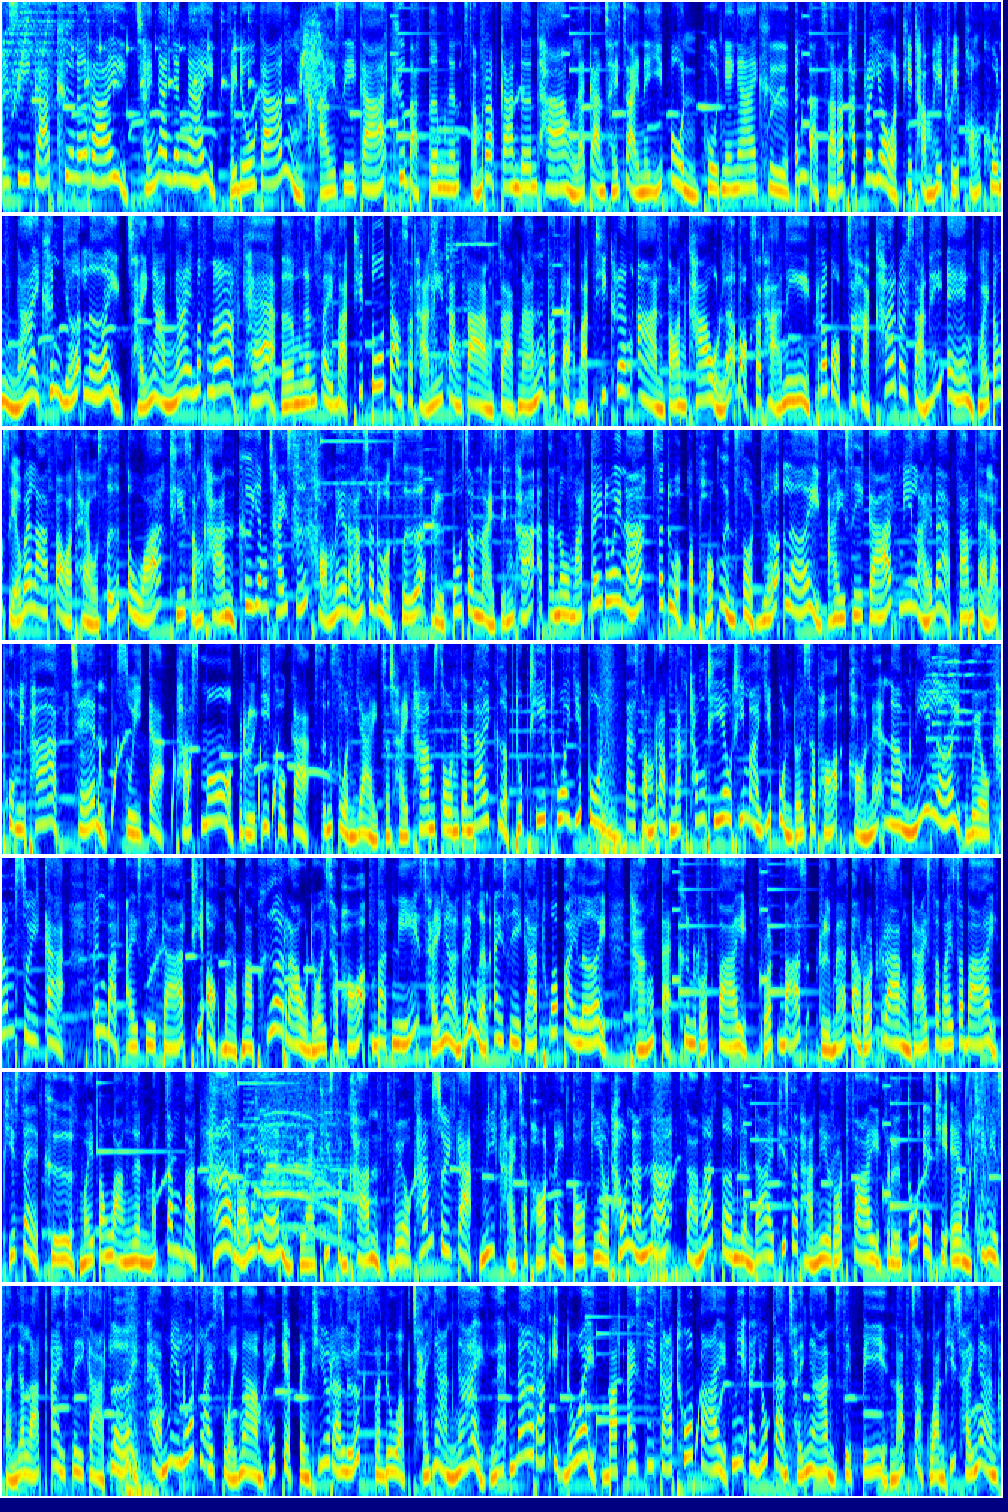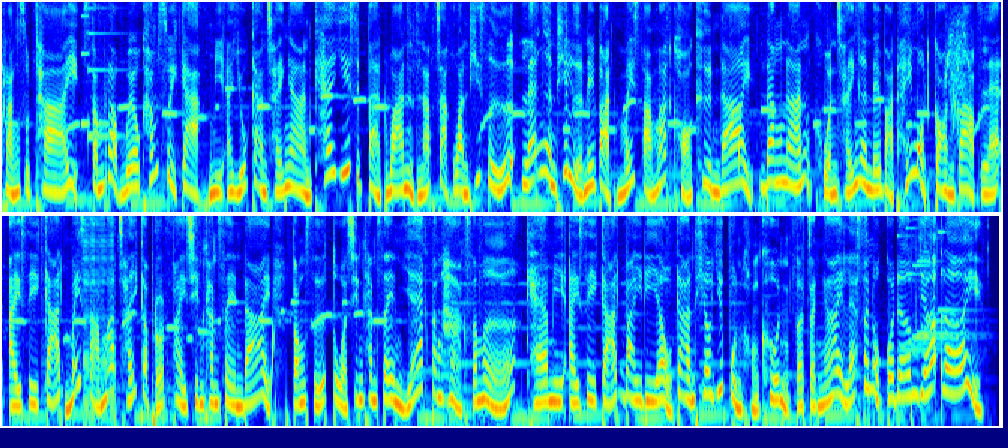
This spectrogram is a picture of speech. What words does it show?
IC Card คืออะไร ใช้งานยังไง ไปดูกัน IC Card คือบัตรเติมเงินสำหรับการเดินทางและการใช้จ่ายในญี่ปุ่น พูดง่ายๆ คือเป็นบัตรสารพัดประโยชน์ที่ทำให้ทริปของคุณง่ายขึ้นเยอะเลย ใช้งานง่ายมากๆ แค่เติมเงินใส่บัตรที่ตู้ตามสถานีต่างๆ จากนั้นก็แตะบัตรที่เครื่องอ่านตอนเข้า และบอกสถานี ระบบจะหักค่าโดยสารให้เอง ไม่ต้องเสียเวลาต่อแถวซื้อตั๋ว ที่สำคัญคือยังใช้ซื้อของในร้านสะดวกซื้อ หรือตู้จำหน่ายสินค้าอัตโนมัติได้ด้วยนะ สะดวกกว่าพกเงินสดเยอะเลย IC Card มีหลายแบบตามแต่และภูมิภาค เช่น ซุยกะ พาสโม หรืออีโคกะ ซึ่งส่วนใหญ่จะใช้ข้ามโซนกันได้เกือบทุกที่ทั่วญี่ปุ่น แต่สำหรับนักท่องเที่ยวที่มาญี่ปุ่นโดยเฉพาะ ขอแนะนำนี่เลย Welcome ซุยกะ เป็นบัตร IC Card ที่ออกแบบมาเพื่อเราโดยเฉพาะ บัตรนี้ใช้งานได้เหมือน IC Card ทั่วไปเลย ทั้งแตะขึ้นรถไฟ รถบัส หรือแม้แต่รถรางได้สบายๆ พิเศษคือไม่ต้องวางเงินมัดจำบัตร 500 เยน และที่สำคัญ Welcome ซุยกะมีขายเฉพาะในโตเกียวเท่านั้นนะ สามารถเติมเงินได้ที่สถานีรถไฟ หรือตู้ ATM ที่มีสัญลักษณ์ IC Card เลย แถมมีลวดลายสวยงามให้เก็บเป็นที่ระลึกสะดวกใช้งานง่าย และน่ารักอีกด้วย บัตร IC Card ทั่วไป มีอายุการใช้งาน 10 ปี นับจากวันที่ใช้งานครั้งสุดท้ายสำหรับ Welcome ซุยกะมีอายุการใช้งานแค่ 28 วัน นับจากวันที่ซื้อ และเงินที่เหลือในบัตรไม่สามารถขอคืนได้ ดังนั้นควรใช้เงินในบัตรให้หมดก่อนกลับ และ IC Card ไม่สามารถใช้กับรถไฟชินคันเซ็นได้ ต้องซื้อตั๋วชินคันเซ็นแยกต่างหากเสมอ แค่มี IC Card ใบเดียว การเที่ยวญี่ปุ่นของคุณก็จะง่ายและสนุกกว่าเดิมเยอะเลย Bye.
